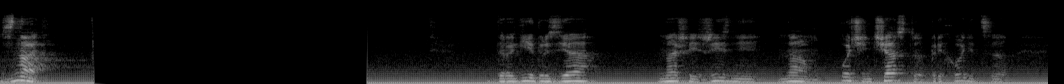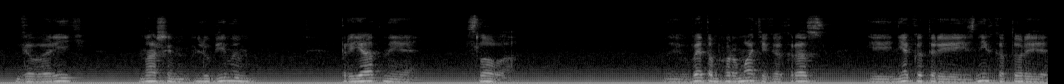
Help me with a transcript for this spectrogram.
знать. Дорогие друзья, в нашей жизни нам очень часто приходится говорить нашим любимым приятные слова. В этом формате как раз и некоторые из них, которые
